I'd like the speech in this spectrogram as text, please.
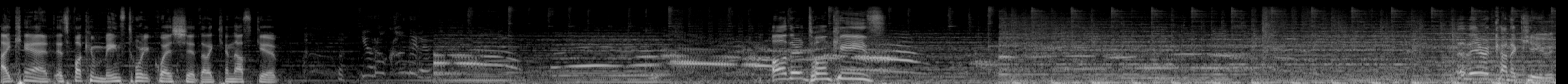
I can't. It's fucking main story quest shit that I cannot skip. Other oh, donkeys! They're kinda cute.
